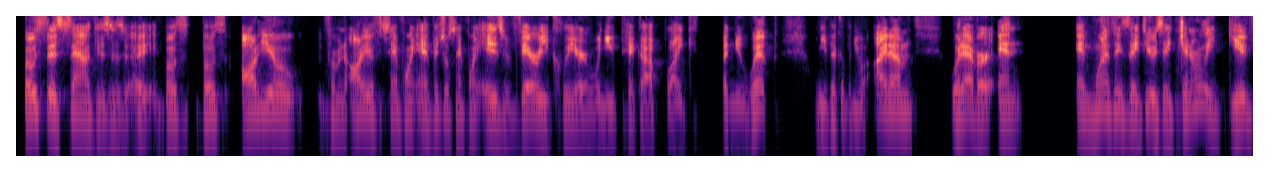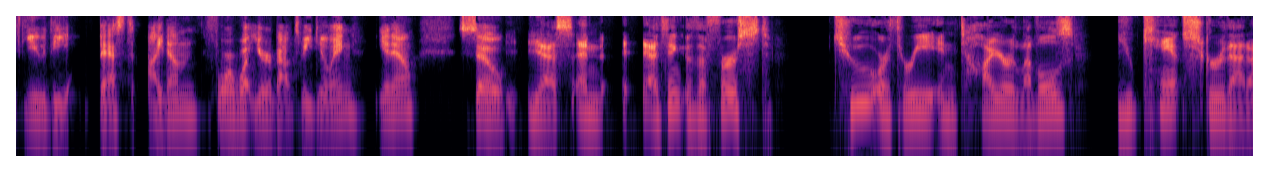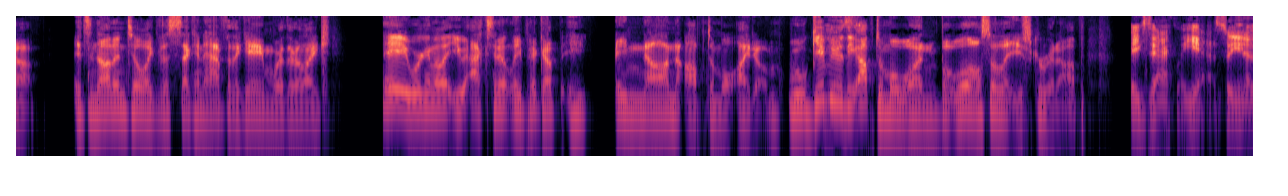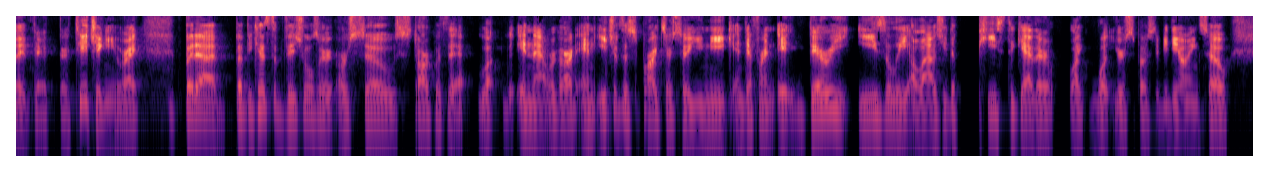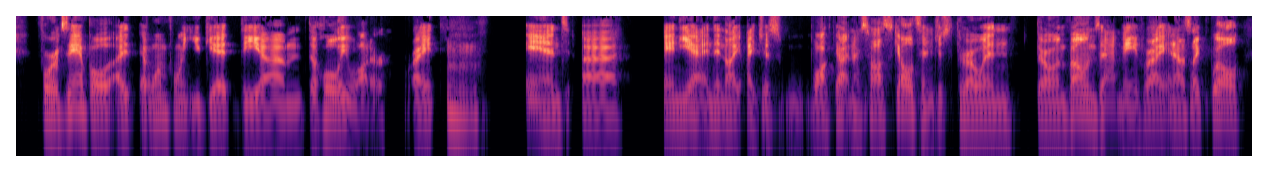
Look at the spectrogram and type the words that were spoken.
Both the sound, this is a, both both audio from an audio standpoint and visual standpoint, is very clear when you pick up like a new whip, when you pick up a new item, whatever. And and one of the things they do is they generally give you the best item for what you're about to be doing. You know, so Yes, and eh, I think the first two or three entire levels you can't screw that up. It's not until like the second half of the game where they're like, "Hey, we're going to let you accidentally pick up a a non-optimal item. We'll give you the optimal one, but we'll also let you screw it up." Exactly. Yeah. So you know they they're, they're teaching you right, but uh, but because the visuals are are so stark with it in that regard, and each of the sprites are so unique and different, it very easily allows you to piece together like what you're supposed to be doing. So, for example, I, at one point you get the um the holy water, right? Mhm. And uh and yeah and then like i just walked out and i saw a skeleton just throwing throwing bones at me right? And i was like well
